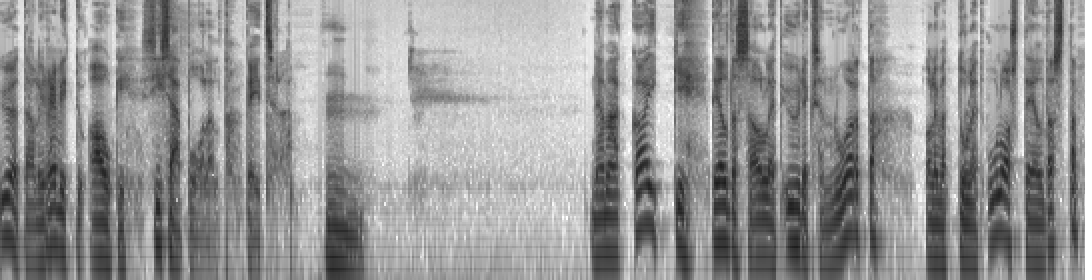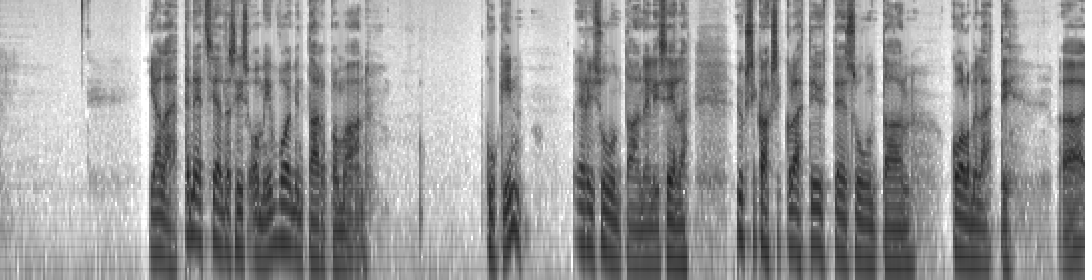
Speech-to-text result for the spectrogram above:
yötä, oli revitty auki sisäpuolelta veitsellä. Mm. Nämä kaikki teltassa olleet yhdeksän nuorta olivat tulleet ulos teltasta ja lähteneet sieltä siis omin voimin tarpomaan kukin eri suuntaan. Eli siellä yksi kaksikko lähti yhteen suuntaan, kolme lähti ää,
